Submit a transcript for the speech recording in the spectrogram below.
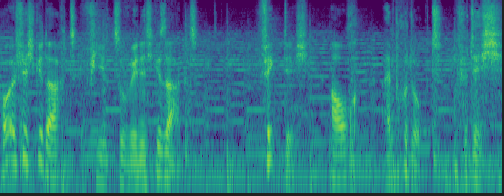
Häufig gedacht, viel zu wenig gesagt. Fick dich. Auch ein Produkt für dich.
